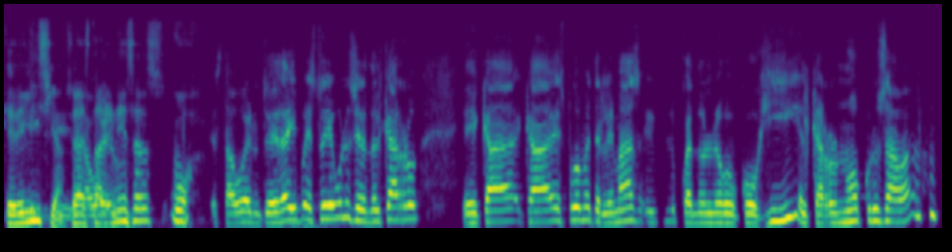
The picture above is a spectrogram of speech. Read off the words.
Qué delicia. sí, o sea, estar en bueno. esas. ¡oh! Está bueno. Entonces ahí pues, estoy evolucionando el carro. eh, cada, cada vez puedo meterle más. Eh, Cuando lo cogí, el carro no cruzaba.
